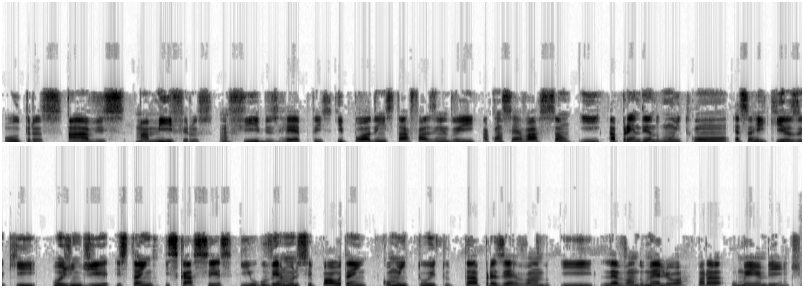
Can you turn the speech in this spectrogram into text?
outras aves, mamíferos, anfíbios, répteis que podem estar fazendo aí a conservação e aprendendo muito com essa riqueza que hoje em dia está em escassez e o governo municipal tem como intuito estar tá preservando e levando melhor para o meio ambiente.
